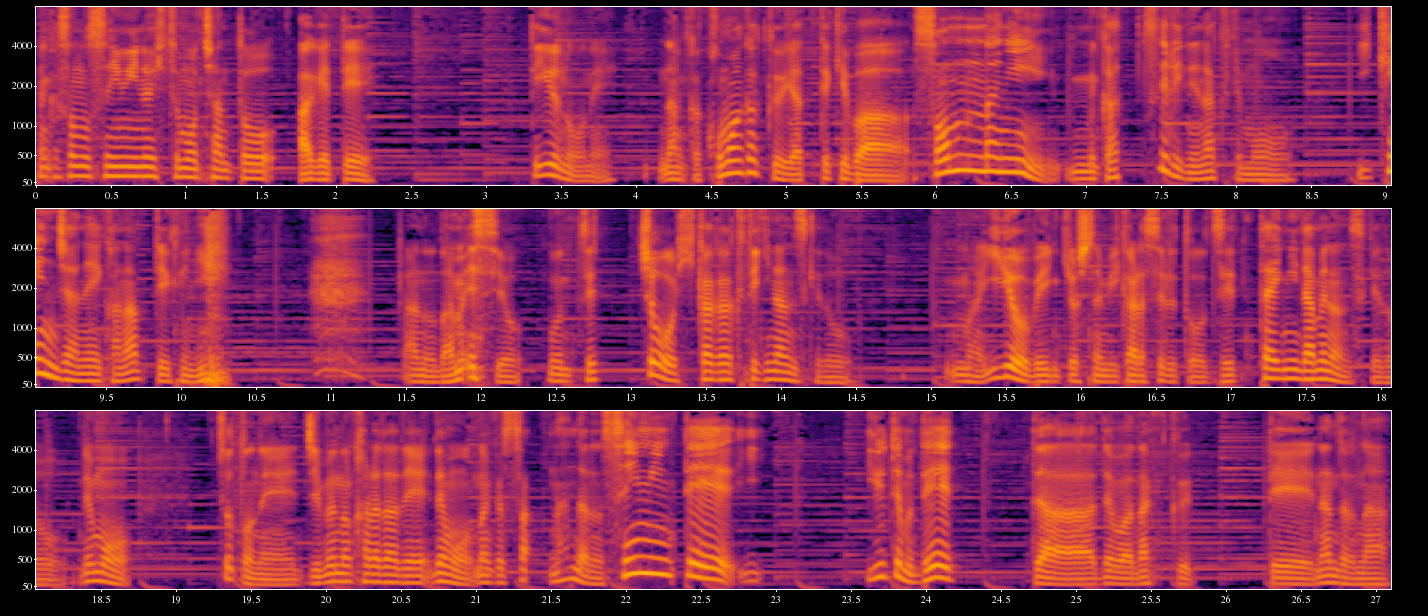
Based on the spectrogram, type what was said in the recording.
なんかその睡眠の質もちゃんと上げてっていうのをねなんか細かくやっていけばそんなにがっつり寝なくてもいけんじゃねえかなっていうふうに あのダメですよ。もう絶超非科学的なんですけどまあ医療を勉強した身からすると絶対にダメなんですけどでもちょっとね自分の体ででもなんかさなんだろう睡眠って言うてもデータではなくってなんだろうな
